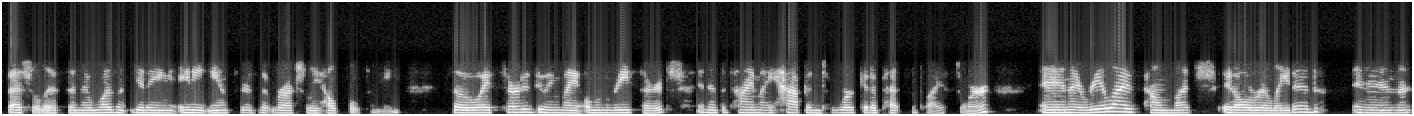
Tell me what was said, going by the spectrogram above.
specialists, and I wasn't getting any answers that were actually helpful to me. So I started doing my own research, and at the time I happened to work at a pet supply store, and I realized how much it all related, and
